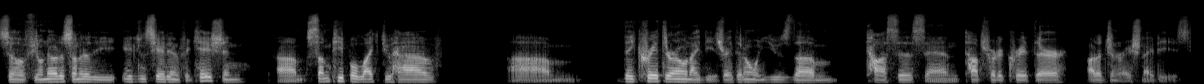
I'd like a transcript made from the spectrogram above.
So if you'll notice under the agency identification, um, some people like to have, um, they create their own IDs, right? They don't use the CASAS and TOPS to create their auto generation IDs.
